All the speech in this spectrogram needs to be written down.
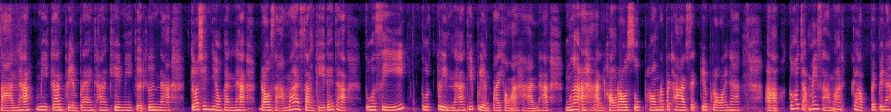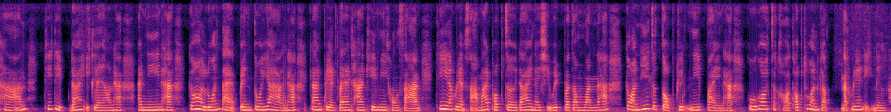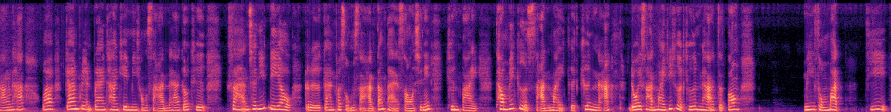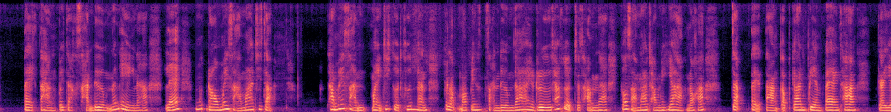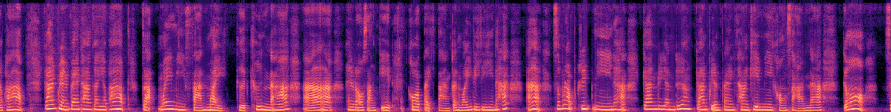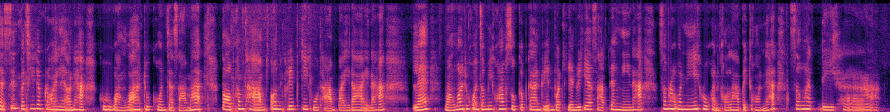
สารนะคะมีการเปลี่ยนแปลงทางเคมีเกิดขึ้นนะคะก็เช่นเดียวกันนะคะ เราสามารถสังเกตได้จากตัวสี ตัวกลิ่นนะคะที่เปลี่ยนไปของอาหารนะคะ เมื่ออาหารของเราสุกพร้อมรับประทานเสร็จเรียบร้อยนะคะอ่าก็จะไม่สามารถกลับไปเป็นอาหารที่ดิบได้อีกแล้วนะคะ อันนี้นะคะก็ล้วนแต่เป็นตัวอย่างนะคะ การเปลี่ยนแปลงทางเคมีของสาร ที่นักเรียนสามารถพบเจอได้ในชีวิตประจำวันนะคะ ก่อนที่จะจบคลิปนี้ไปนะคะครูก็จะขอทบทวนกับ นักเรียนอีกหนึ่งครั้งนะคะ ว่าการเปลี่ยนแปลงทางเคมีของสารนะคะก็คือ สารชนิดเดียว หรือการผสมสารตั้งแต่ 2 ชนิดขึ้นไปทำให้เกิดสารใหม่เกิดขึ้นนะคะ โดยสารใหม่ที่เกิดขึ้นนะคะจะต้องมีสมบัติที่แตกต่างไปจากสารเดิมนั่นเองนะคะ และเมื่อเราไม่สามารถที่จะ ทำให้สารใหม่ที่เกิดขึ้นนั้น กลับมาเป็นสารเดิมได้ หรือถ้าเกิดจะทำนะ ก็สามารถทำได้ยากนะคะ จะแตกต่างกับการเปลี่ยนแปลงทางกายภาพ การเปลี่ยนแปลงทางกายภาพ จะไม่มีสารใหม่เกิดขึ้นนะคะอ่าให้เราสังเกตข้อแตกต่างกันไว้ดีๆนะคะอ่าสำหรับคลิปนี้นะคะ การเรียนเรื่องการเปลี่ยนแปลงทางเคมีของสารนะคะก็ เสร็จสิ้นเป็นที่เรียบร้อยแล้วนะคะครูหวังว่าทุกคนจะสามารถตอบคำถามต้นคลิปที่ครูถามไปได้นะคะและหวังว่าทุกคนจะมีความสุขกับการเรียนบทเรียนวิทยาศาสตร์เรื่องนี้นะคะสำหรับวันนี้ครูขวัญขอลาไปก่อนนะคะ สวัสดีค่ะ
